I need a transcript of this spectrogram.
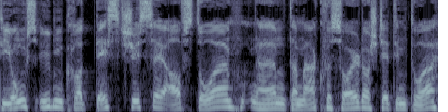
die Jungs üben gerade Testschüsse aufs Tor. Ähm, der Marco Soldo steht im Tor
